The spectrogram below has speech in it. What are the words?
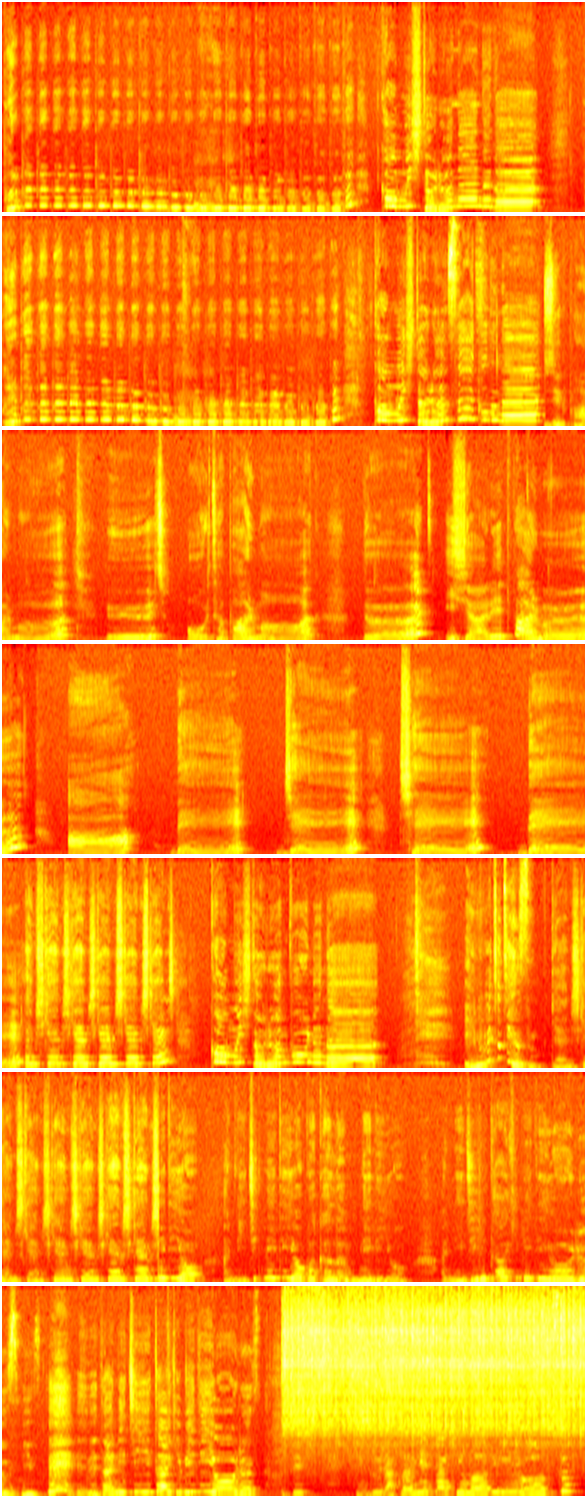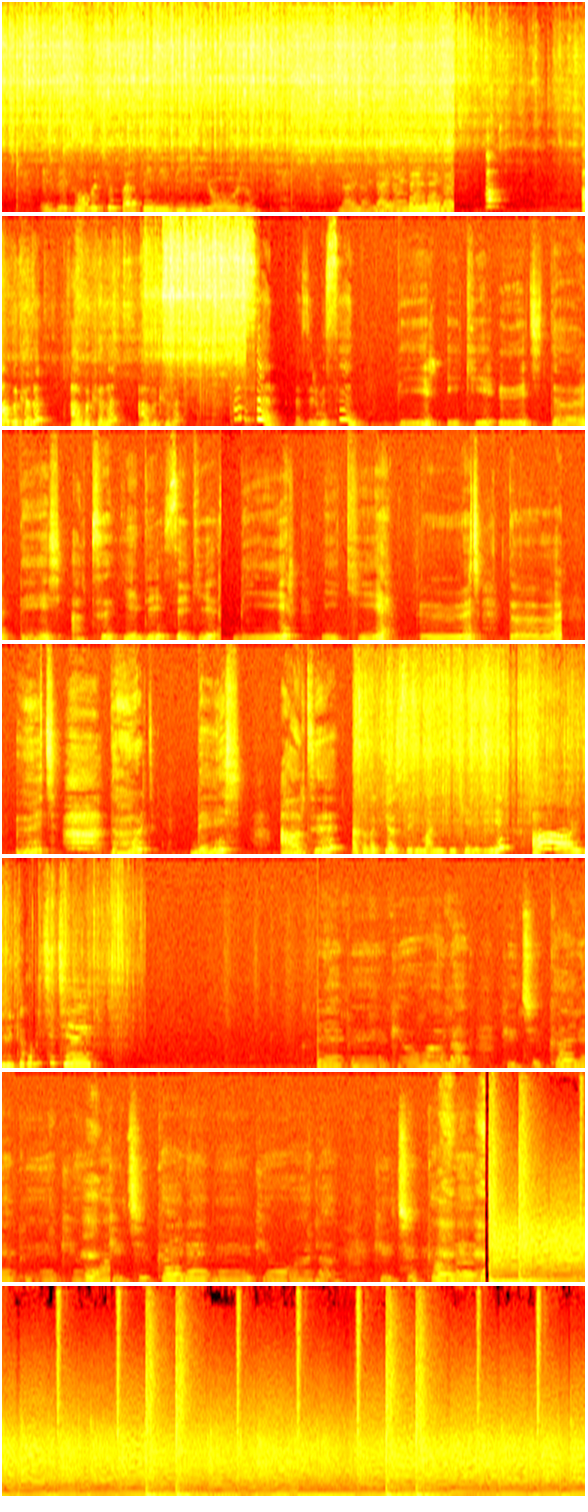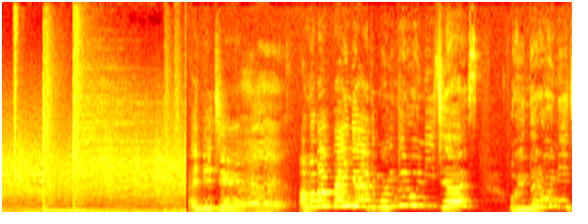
Pır pır pır pır pır pır pır pır pır sağ koluna. Yüzük parmağı. Üç orta parmak. Dört işaret parmağı. A, B, C, Ç, D. Gelmiş gelmiş gelmiş gelmiş gelmiş gelmiş. Konmuş torun burnuna. Elimi mi tutuyorsun? Gelmiş gelmiş gelmiş gelmiş gelmiş gelmiş gelmiş. Ne diyor? Annecik ne diyor bakalım ne diyor? Anneciği takip ediyoruz biz. Evet anneciği takip ediyoruz. Çıngıraklar yeter ki mavi olsun. Evet oluşum ben seni biliyorum. Lay lay lay lay lay lay lay. Ah! Al bakalım. Al bakalım. Al bakalım. Tutsun. Hazır mısın? 1, 2, 3, 4, 5, 6, 7, 8. 1, 2, 3, 4, 3, 4, 5, 6. Ben sana göstereyim anneciğim kelebeği. Aa, öncelikle bu bir çiçek. Kare büyük yuvarlak, küçük kare büyük yuvarlak, küçük kare büyük yuvarlak, küçük kare. Anneciğim. Ama bak ben geldim. Oyunlar oynayacağız. Oyunlar oynayacağız.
